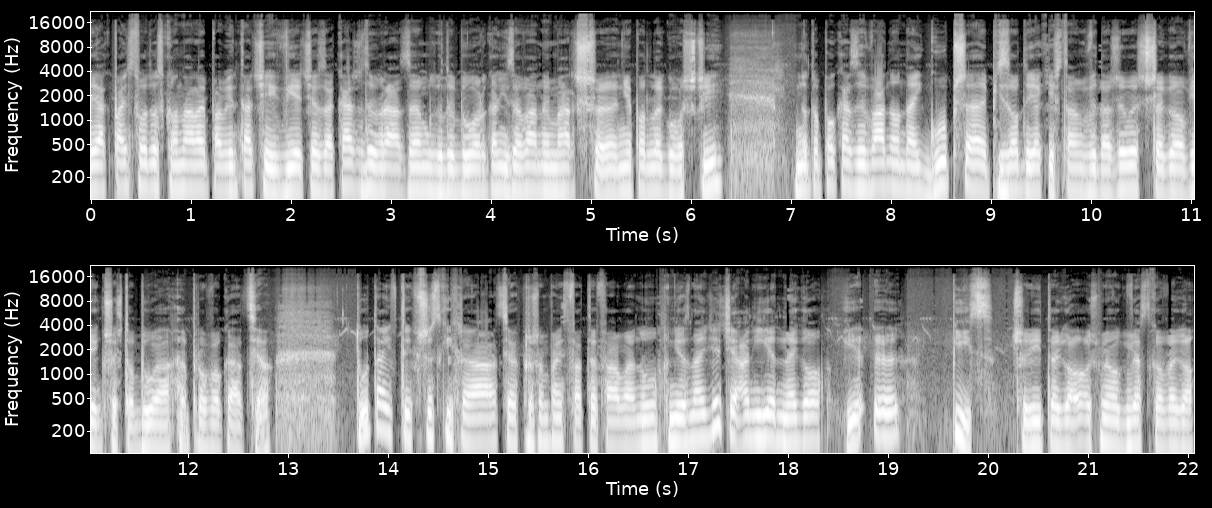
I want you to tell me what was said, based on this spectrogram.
Jak Państwo doskonale pamiętacie i wiecie, za każdym razem, gdy był organizowany Marsz Niepodległości, no to pokazywano najgłupsze epizody, jakie się tam wydarzyły, z czego większość to była prowokacja. Tutaj w tych wszystkich relacjach, proszę Państwa, TVN-u nie znajdziecie ani jednego je, y, PiS, czyli tego ośmiogwiazdkowego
